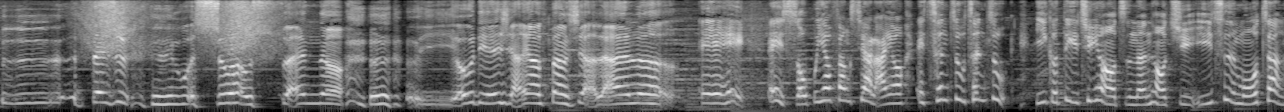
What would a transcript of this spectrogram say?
呃但是我手好酸哦，有点想要放下来了。哎嘿，哎，手不要放下来哦，哎，撑住，撑住。一个地区哈，只能哈举一次魔杖。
